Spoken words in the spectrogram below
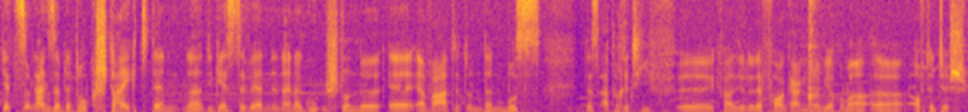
jetzt so langsam der Druck steigt, denn ne, die Gäste werden in einer guten Stunde äh, erwartet und dann muss das Aperitif äh, quasi oder der Vorgang oder wie auch immer äh, auf den Tisch.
